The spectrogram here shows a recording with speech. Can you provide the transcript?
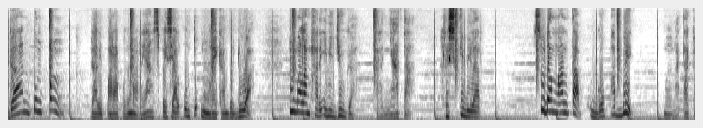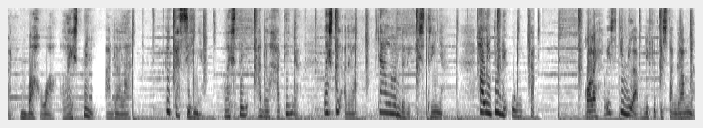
dan tumpeng dari para penggemar yang spesial untuk mereka berdua. Di malam hari ini juga ternyata Rizky Bilar sudah mantap go public mengatakan bahwa Lesti adalah kekasihnya. Lesti adalah hatinya. Lesti adalah calon dari istrinya. Hal itu diungkap oleh Rizky Bilar di feed Instagramnya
